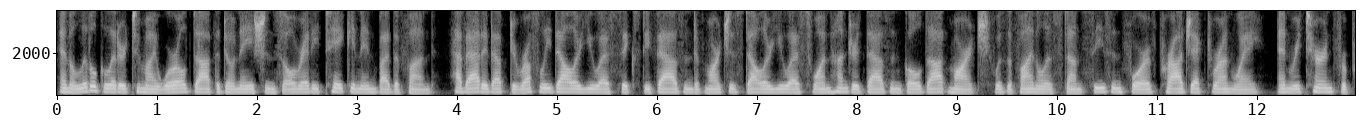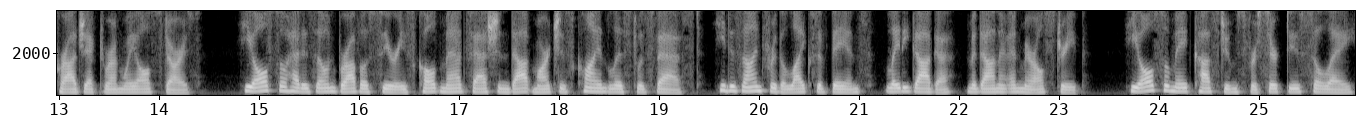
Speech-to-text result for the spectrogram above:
and a little glitter to my world. The donations already taken in by the fund have added up to roughly US 60,000 of March's US 100,000 gold. March was a finalist on season 4 of Project Runway and returned for Project Runway All Stars. He also had his own Bravo series called Mad Fashion. March's client list was vast. He designed for the likes of Beyonce, Lady Gaga, Madonna, and Meryl Streep. He also made costumes for Cirque du Soleil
